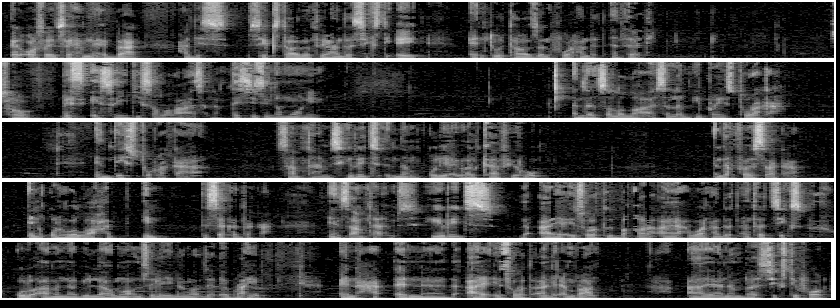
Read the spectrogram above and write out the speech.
and also in Sahih ibn Hibban hadith 6368 and 2430 so this is Sayyidi sallallahu alaihi wasallam this is in the morning and then sallallahu alaihi wasallam he prays two rak'ah in these two rak'ah sometimes he reads in them قل يا أيها الكافرون in the first rak'ah إن قل هو الله أحد إن the second ركعة. And sometimes he reads the ayah in سورة البقرة ayah 136 قلوا آمنا بالله ما أنزل إلينا ما أنزل إبراهيم. In, in uh, the ayah in سورة آل عمران ayah number 64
